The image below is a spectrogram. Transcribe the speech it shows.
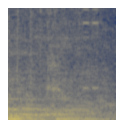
Triple.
